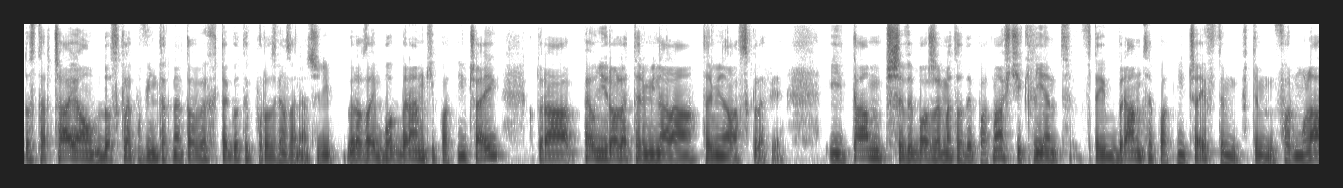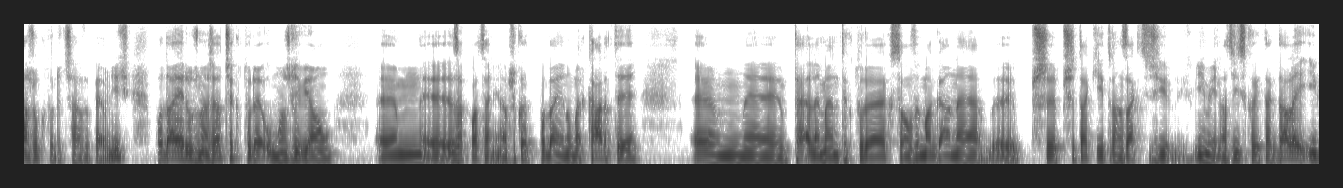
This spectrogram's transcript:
dostarczają do sklepów internetowych tego typu rozwiązania, czyli rodzaj bramki płatniczej, która pełni rolę terminala, terminala w sklepie. I tam przy wyborze metody płatności klient w tej bramce płatniczej, w tym, w tym formularzu, który trzeba wypełnić, podaje różne rzeczy, które umożliwią e, zapłacenie. Na przykład podaje numer karty, e, te elementy, które są wymagane e, przy, przy takiej transakcji, czyli imię, nazwisko i tak dalej. I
